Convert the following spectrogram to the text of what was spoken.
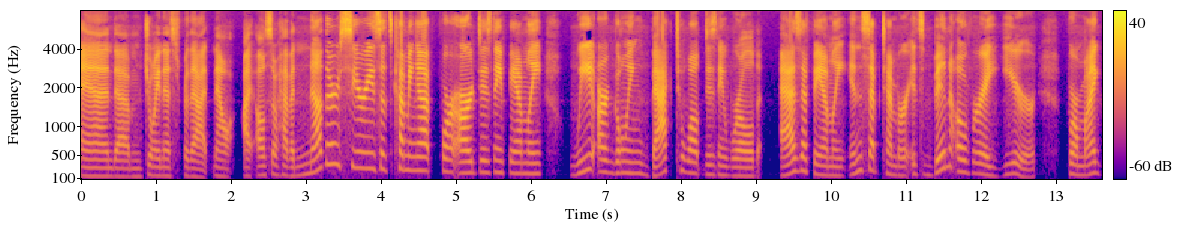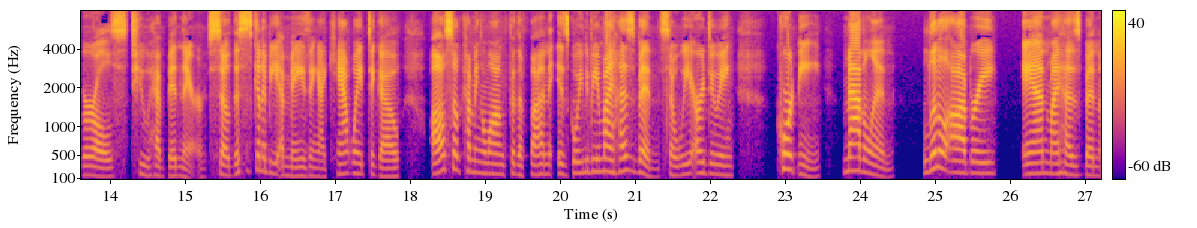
and um, join us for that. Now, I also have another series that's coming up for our Disney family. We are going back to Walt Disney World as a family in September. It's been over a year for my girls to have been there. So this is going to be amazing. I can't wait to go. Also, coming along for the fun is going to be my husband. So we are doing Courtney, Madeline, Little Aubrey, and my husband,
